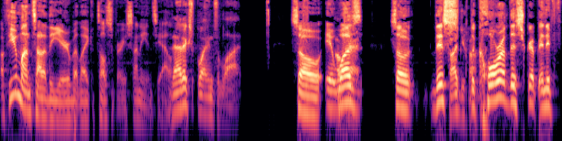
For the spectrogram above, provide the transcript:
a few months out of the year, but like it's also very sunny in Seattle. that explains a lot. So it was so this the found that. core of this script, and if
